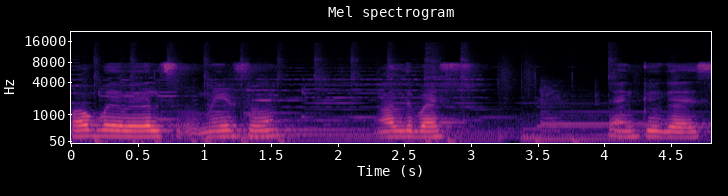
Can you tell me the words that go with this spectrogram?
hope bye will meet soon all the best thank you guys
